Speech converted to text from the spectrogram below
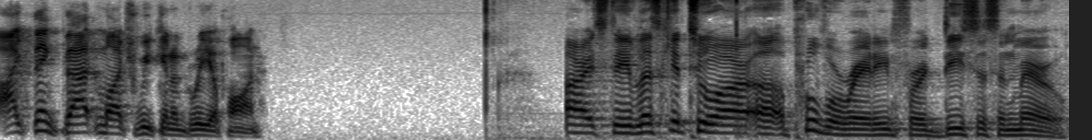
I think that much we can agree upon. All right, Steve, let's get to our uh, approval rating for Desus and Mero.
